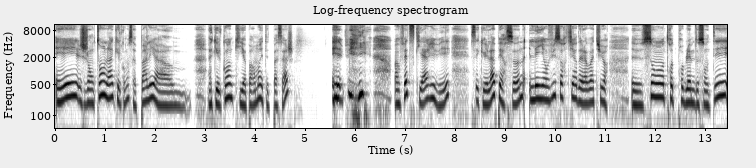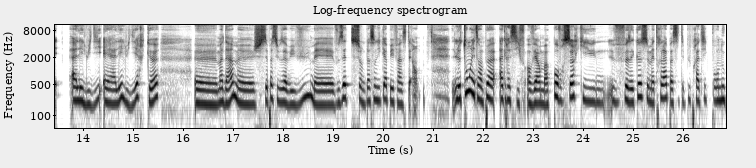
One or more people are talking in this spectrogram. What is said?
et j'entends là qu'elle commence à parler à, à quelqu'un qui apparemment était de passage. Et puis, en fait, ce qui est arrivé, c'est que la personne, l'ayant vu sortir de la voiture euh, sans trop de problèmes de santé, allait lui dire, et allait lui dire que euh, madame, euh, je ne sais pas si vous avez vu, mais vous êtes sur une place handicapée. Enfin, Le ton était un peu agressif envers ma pauvre sœur qui faisait que se mettre là parce que c'était plus pratique pour nous.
